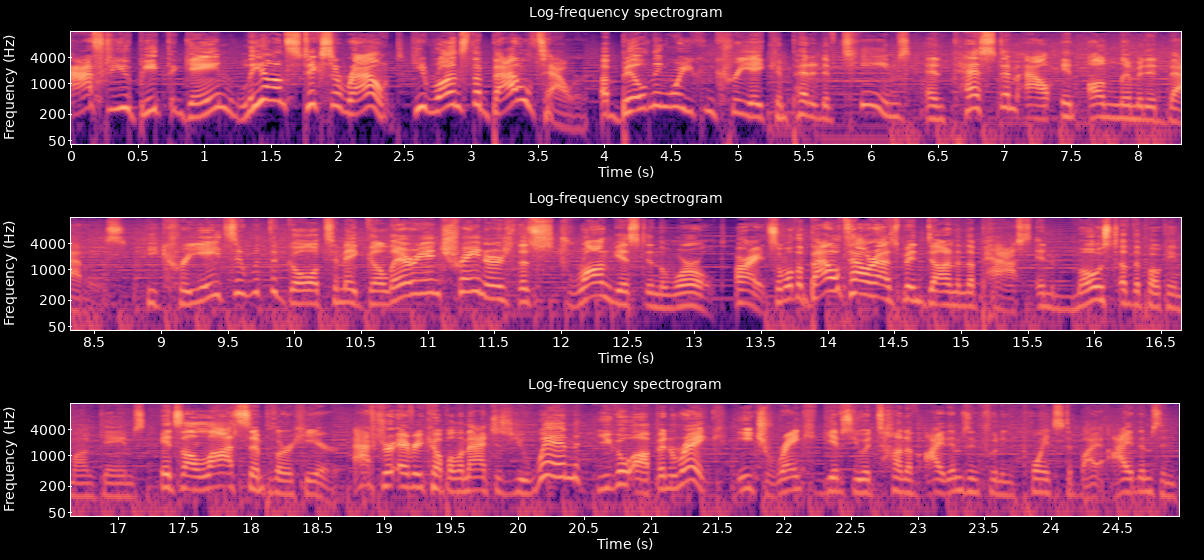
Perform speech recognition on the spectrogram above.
after you beat the game, Leon sticks around. He runs the Battle Tower, a building where you can create competitive teams and test them out in unlimited battles. He creates it with the goal to make Galarian trainers the strongest in the world. Alright, so while the Battle Tower has been done in the past in most of the Pokemon games, it's a lot simpler here. After every couple of matches you win, you go up in rank. Each rank gives you a ton of items, including points to buy items and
